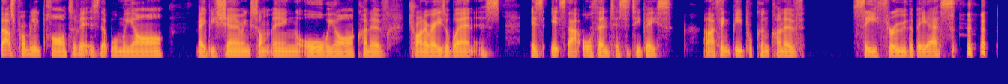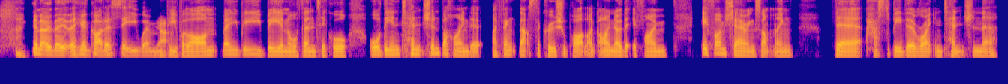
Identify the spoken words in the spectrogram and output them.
that's probably part of it is that when we are maybe sharing something or we are kind of trying to raise awareness, is it's that authenticity piece. And I think people can kind of see through the BS. you know, they, they can kind of see when Yeah. people aren't maybe being authentic or or the intention behind it. I think that's the crucial part. Like I know that if I'm if I'm sharing something, there has to be the right intention there.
